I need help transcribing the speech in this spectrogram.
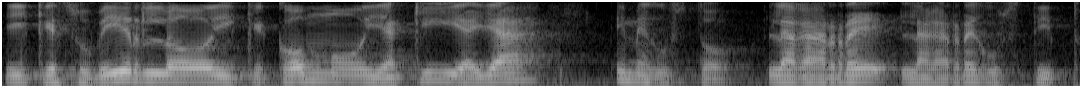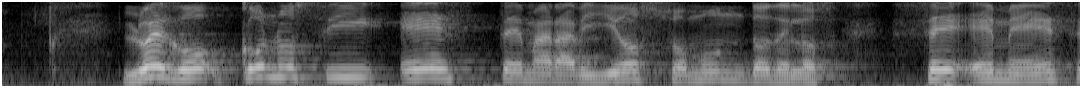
y que subirlo y que como y aquí y allá y me gustó. Le agarré, le agarré gustito. Luego conocí este maravilloso mundo de los CMS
